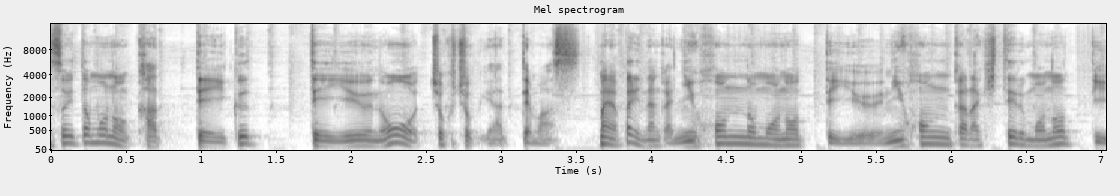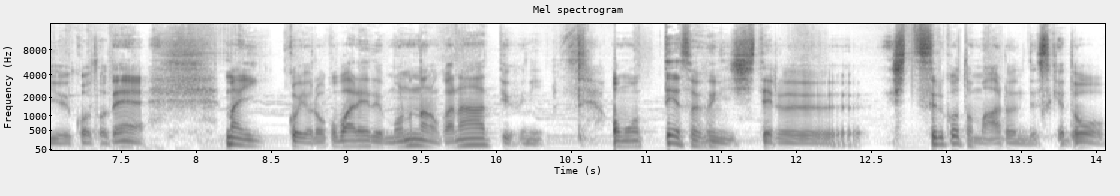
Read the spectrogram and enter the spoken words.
そういったものを買っていくっていうのをちょくちょくやってます。まあ、やっぱりなんか日本のものっていう日本から来てるものっていうことでまあ一個喜ばれるものなのかなっていうふうに思ってそういうふうにしてるすることもあるんですけど。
